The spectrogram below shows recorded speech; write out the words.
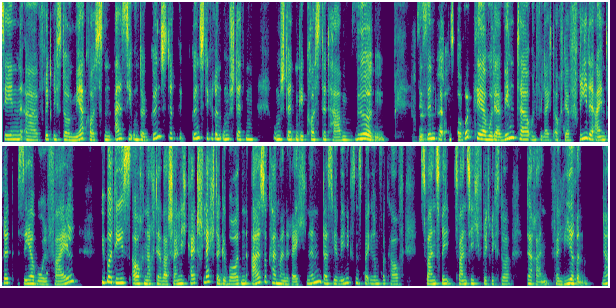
zehn äh, Friedrichsdorf mehr kosten, als sie unter günstig, günstigeren Umständen, Umständen gekostet haben würden. Sie sind bei unserer Rückkehr, wo der Winter und vielleicht auch der Friede eintritt, sehr wohlfeil überdies auch nach der Wahrscheinlichkeit schlechter geworden. Also kann man rechnen, dass wir wenigstens bei ihrem Verkauf 20, 20 Friedrichsdorf daran verlieren. Ja,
